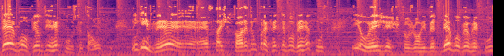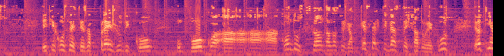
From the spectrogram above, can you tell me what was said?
devolveu de recurso. Então, ninguém vê essa história de um prefeito devolver recurso. E o ex-gestor João Ribeiro devolveu recurso e que com certeza prejudicou um pouco a, a, a, condução da nossa região. Porque se ele tivesse deixado o recurso, eu tinha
